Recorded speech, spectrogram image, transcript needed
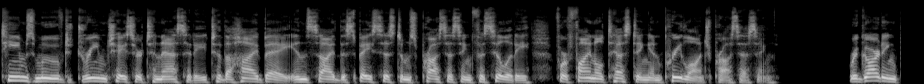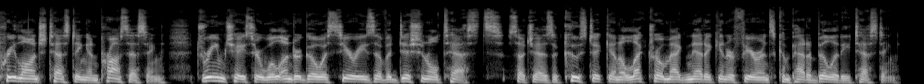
teams moved Dream Chaser Tenacity to the high bay inside the Space Systems Processing Facility for final testing and pre launch processing. Regarding pre launch testing and processing, Dream Chaser will undergo a series of additional tests, such as acoustic and electromagnetic interference compatibility testing.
